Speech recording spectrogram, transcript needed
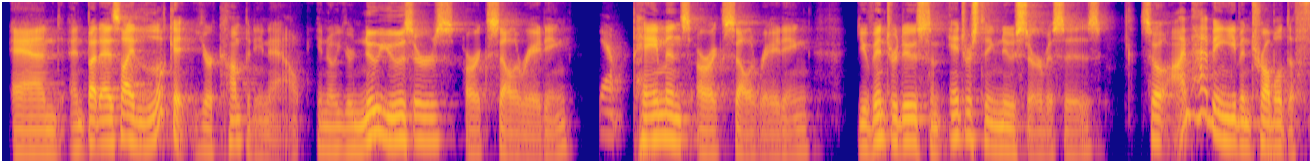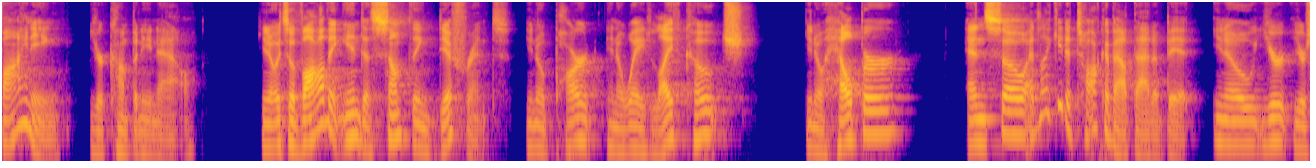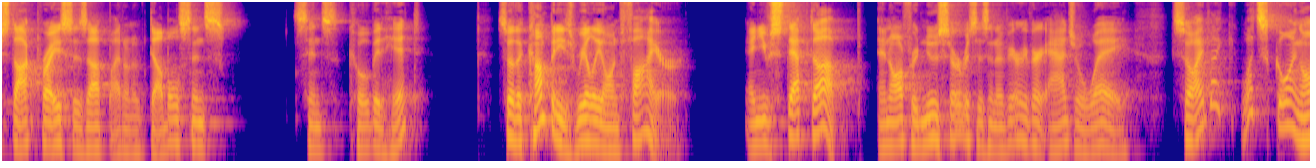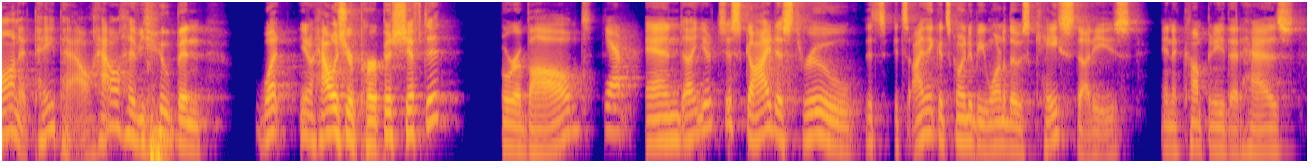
and and but as I look at your company now you know your new users are accelerating. Yeah. Payments are accelerating. You've introduced some interesting new services. So I'm having even trouble defining your company now. You know it's evolving into something different you know part in a way life coach you know helper. And so i'd like you to talk about that a bit. You know your your stock price is up i don't know double since since covid hit so the company's really on fire and you've stepped up and offered new services in a very very agile way so i'd like what's going on at paypal how have you been what you know how has your purpose shifted or evolved. Yeah. And uh, you know, just guide us through. It's, it's. I think it's going to be one of those case studies in a company that has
